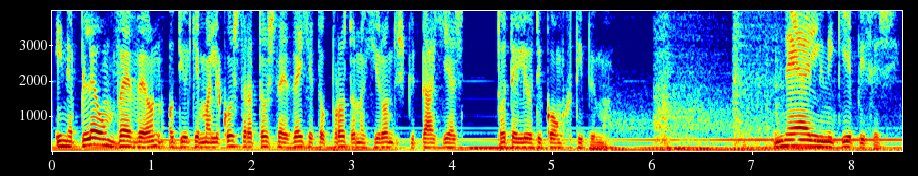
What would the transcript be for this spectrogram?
είναι πλέον βέβαιο ότι ο κεμαλικός στρατός θα εδέχεται το πρώτον οχυρών της Κιουτάχιας το τελειωτικό χτύπημα. Νέα ελληνική επίθεση.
